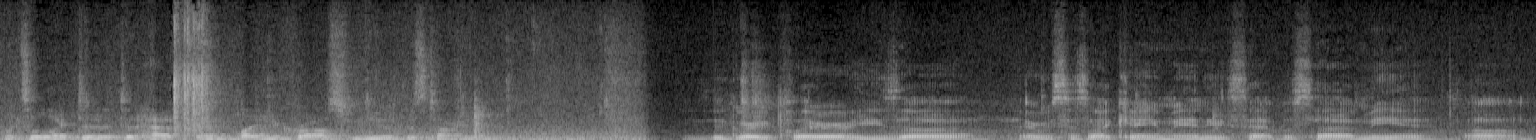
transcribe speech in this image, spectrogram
What's it like to, to have him playing across from you at this time of year? He's a great player. He's uh, ever since I came in, he sat beside me and um,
